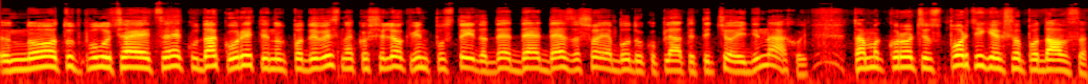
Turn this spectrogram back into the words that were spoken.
Ну, тут виходить, е, куди курити? Ну подивись на кошельок, він пустий. Да де, де, де, за що я буду купляти? Ти чо, іди нахуй. Там, коротше, в спортик, якщо подався,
